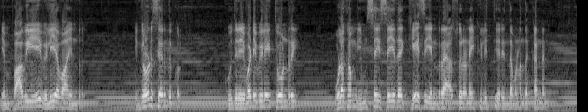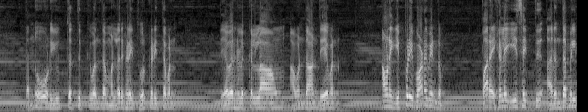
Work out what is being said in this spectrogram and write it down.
எம் பாவியே வெளியே வா என்று. எங்களோடு சேர்ந்து கொள். குதிரை வடிவிலே தோன்றி உலகம் இம்சை செய்த கேசி என்ற அசுரனை கிழித்து எறிந்தவன் அந்த கண்ணன் தன்னோடு யுத்தத்துக்கு வந்த மல்லர்களை தோற்கடித்தவன் தேவர்களுக்கெல்லாம் அவன்தான் தேவன். அவனை எப்படி பாட வேண்டும்? பறைகளை இசைத்து அருந்தமிழ்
